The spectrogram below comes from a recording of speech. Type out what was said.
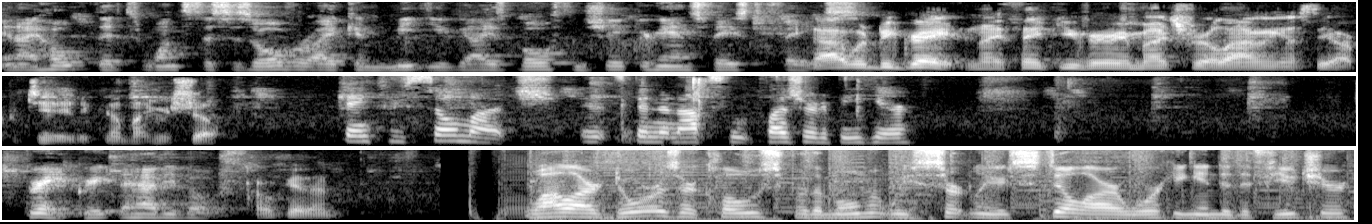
And I hope that once this is over, I can meet you guys both and shake your hands face to face. That would be great. And I thank you very much for allowing us the opportunity to come on your show. Thank you so much. It's been an absolute pleasure to be here. Great. Great to have you both. Okay, then. While our doors are closed for the moment, we certainly still are working into the future.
